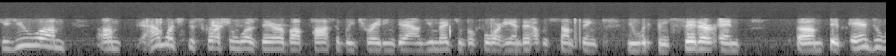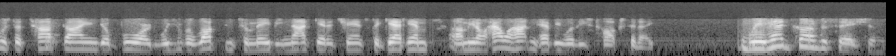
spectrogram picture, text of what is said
do you um um, how much discussion was there about possibly trading down? You mentioned beforehand that was something you would consider. And um, if Andrew was the top guy on your board, were you reluctant to maybe not get a chance to get him? Um, you know, how hot and heavy were these talks today? We had conversations,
